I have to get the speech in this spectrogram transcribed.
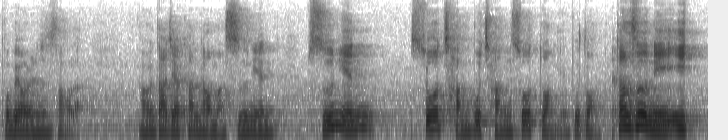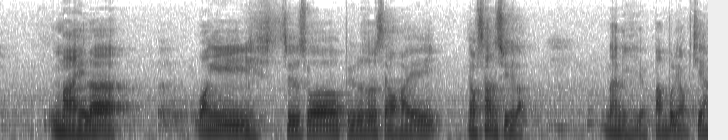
投标人是少了。然后大家看到嘛，十年，十年说长不长，说短也不短。但是你一买了。万一就是说，比如说小孩要上学了，那你也搬不了家。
